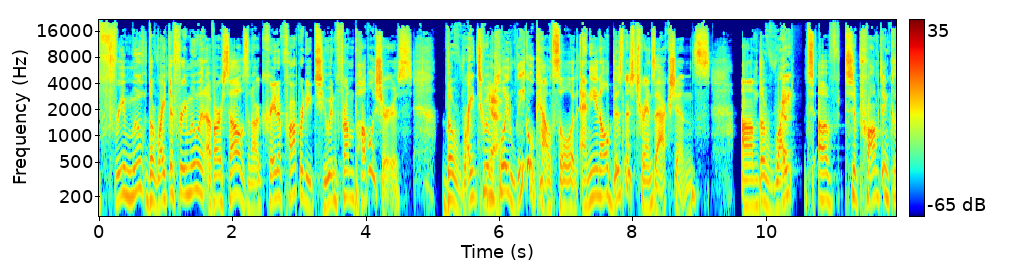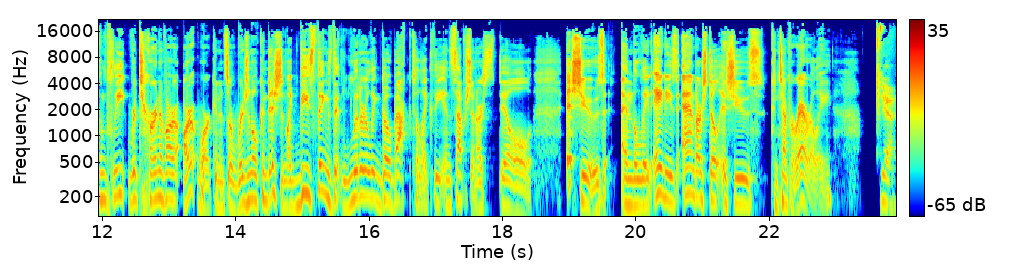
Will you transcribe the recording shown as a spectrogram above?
free move the right to free movement of ourselves and our creative property to and from publishers. The right to Yeah. employ legal counsel in any and all business transactions um, the right of to prompt and complete return of our artwork in its original condition like these things that literally go back to like the inception are still issues in the late 80s and are still issues contemporarily Yeah.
